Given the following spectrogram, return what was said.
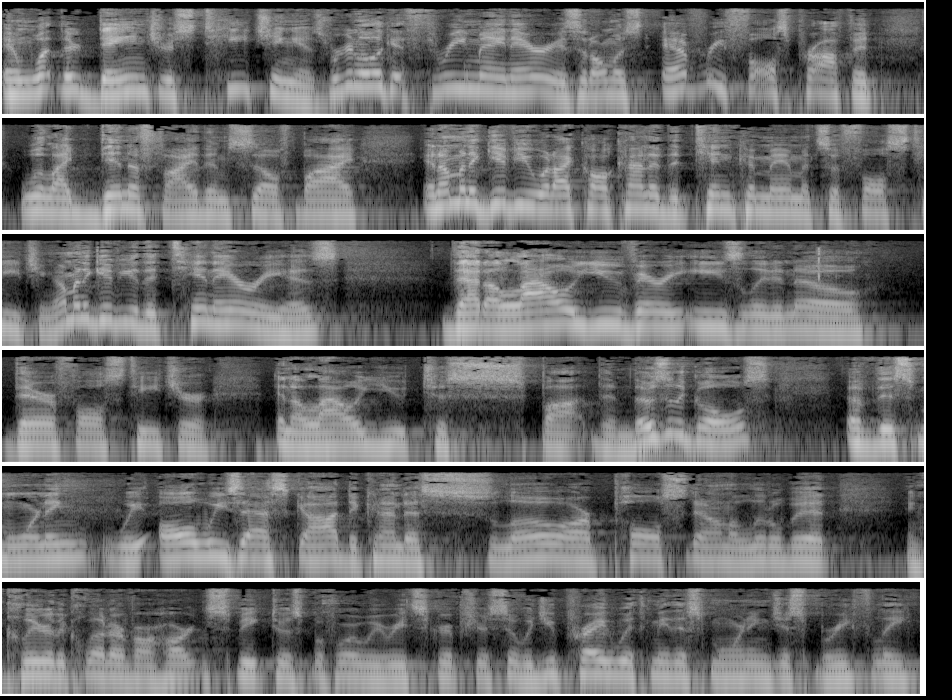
and what their dangerous teaching is. We're going to look at three main areas that almost every false prophet will identify themselves by. And I'm going to give you what I call kind of the Ten Commandments of false teaching. I'm going to give you the 10 areas that allow you very easily to know they're false teacher and allow you to spot them. Those are the goals of this morning. We always ask God to kind of slow our pulse down a little bit and clear the clutter of our heart and speak to us before we read Scripture. So, would you pray with me this morning, just briefly?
